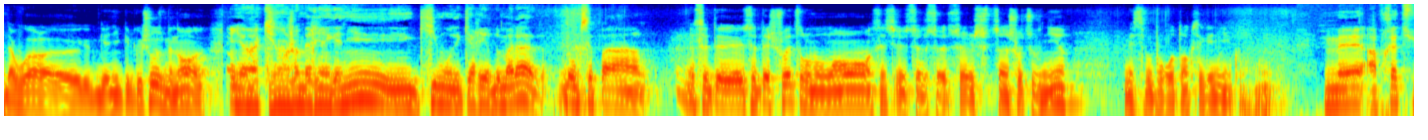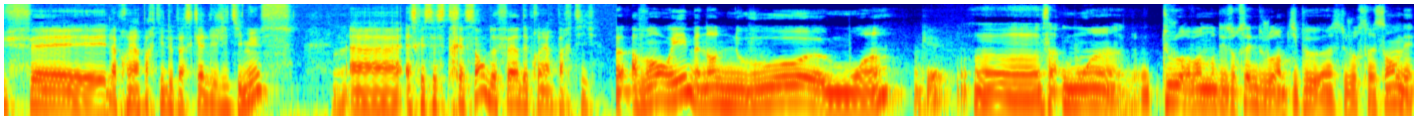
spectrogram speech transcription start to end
d'avoir euh, gagné quelque chose. Maintenant, il y en a qui n'ont jamais rien gagné et qui ont des carrières de malades. Donc, c'est pas. C'était chouette sur le moment, c'est un chouette souvenir, mais c'est pas pour autant que c'est gagné, quoi. Ouais. Mais après, tu fais la première partie de Pascal Legitimus. Ouais. Euh, Est-ce que c'est stressant de faire des premières parties euh, Avant, oui. Maintenant, de nouveau, euh, moins. Okay. Euh, enfin, moins. Toujours avant de monter sur scène, toujours un petit peu. Hein, c'est toujours stressant. Mais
